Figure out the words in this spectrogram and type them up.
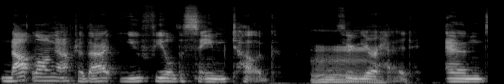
not long after that, you feel the same tug through your Mm. head, and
